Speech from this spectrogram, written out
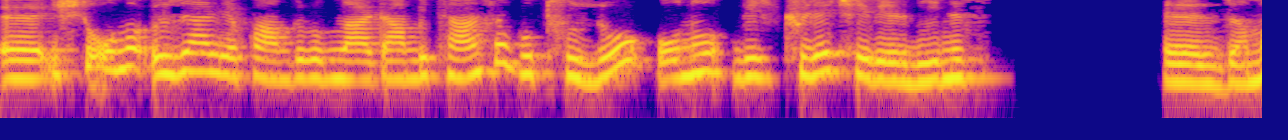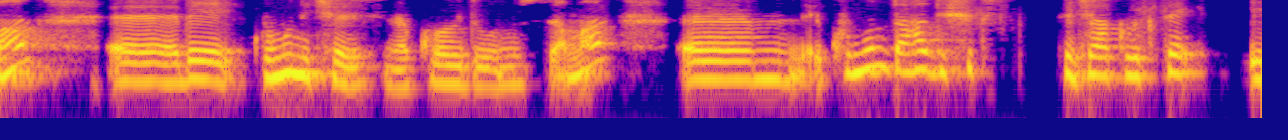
E, işte onu özel yapan durumlardan bir tanesi bu tuzu onu bir küle çevirdiğiniz zaman e, ve kumun içerisine koyduğunuz zaman e, kumun daha düşük sıcaklıkta e,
